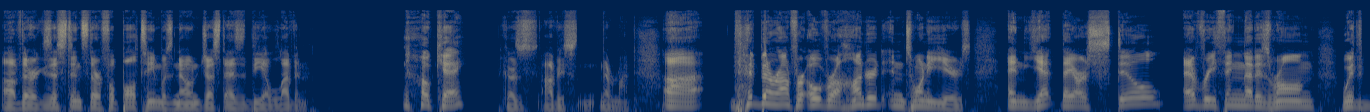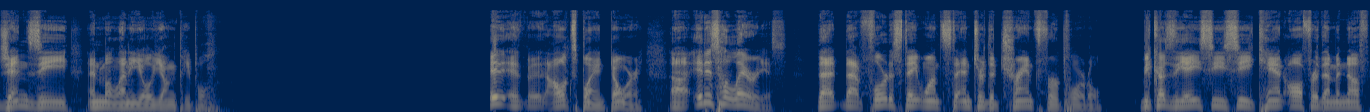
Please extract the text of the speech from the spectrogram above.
of their existence, their football team was known just as the 11 Okay. because obviously, never mind. Uh, they've been around for over 120 years, and yet they are still everything that is wrong with Gen Z and millennial young people. It, it, I'll explain. Don't worry. Uh, it is hilarious that that Florida State wants to enter the transfer portal because the ACC can't offer them enough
